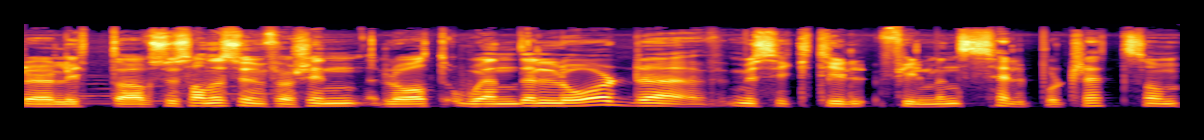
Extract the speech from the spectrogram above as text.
hørte litt av Susanne Sundfør sin låt 'When the Lord', eh, musikk til filmen 'Selvportrett', som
